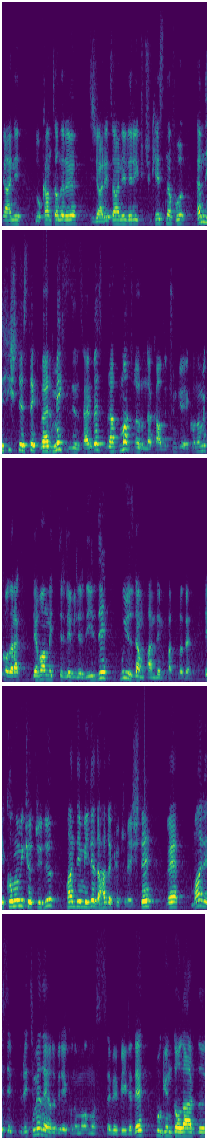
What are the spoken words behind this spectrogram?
Yani lokantaları, ticarethaneleri, küçük esnafı hem de hiç destek vermeksizin serbest bırakmak zorunda kaldı. Çünkü ekonomik olarak devam ettirilebilir değildi. Bu yüzden pandemi patladı. Ekonomi kötüydü, pandemiyle daha da kötüleşti ve maalesef üretime dayalı bir ekonomi olması sebebiyle de bugün dolardı,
